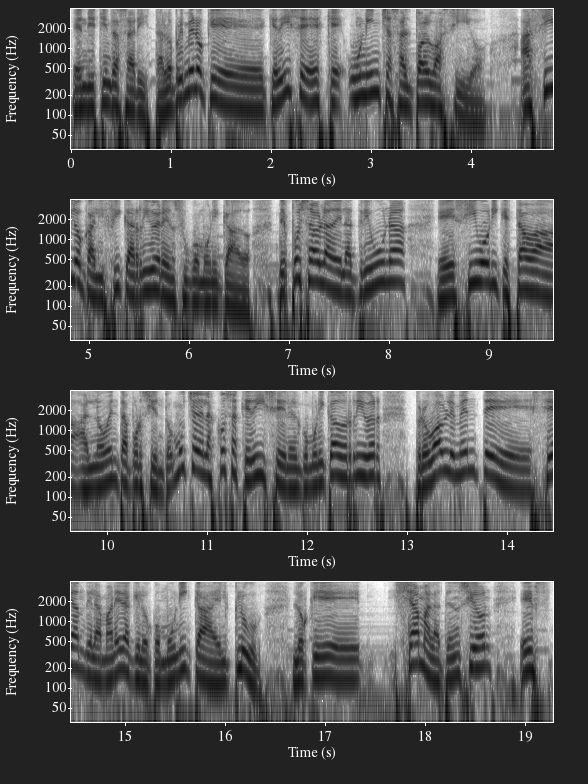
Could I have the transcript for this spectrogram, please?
en distintas aristas. Lo primero que, que dice es que un hincha saltó al vacío. Así lo califica River en su comunicado. Después habla de la tribuna eh, Sibori que estaba al 90%. Muchas de las cosas que dice en el comunicado River probablemente sean de la manera que lo comunica el club. Lo que llama la atención es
